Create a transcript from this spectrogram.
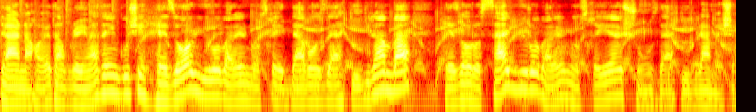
در نهایت هم قیمت این گوشی 1000 یورو برای نسخه 12 گیگ رم و 1100 یورو برای نسخه 16 گیگ رمشه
